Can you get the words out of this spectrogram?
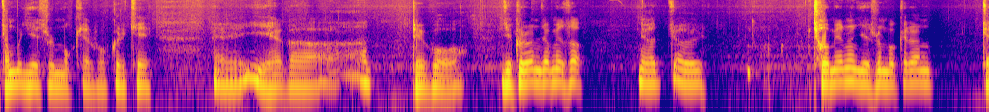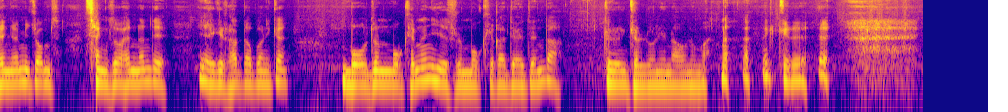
전부 예술 목회로 그렇게 에, 이해가 되고 이제 그런 점에서 내가 저 처음에는 예술 목회라는 개념이 좀 생소했는데 얘기를 하다 보니까 모든 목회는 예술 목회가 돼야 된다. 그런 결론이 나오는구만 그래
